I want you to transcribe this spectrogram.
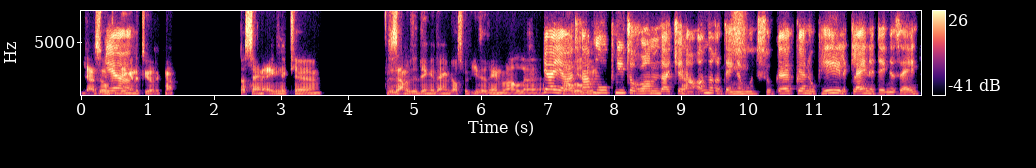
Ja, zulke dingen natuurlijk. Maar dat zijn eigenlijk uh, dezelfde dingen, denk ik, als we iedereen wel. Uh, ja, ja wel het gaat me ook niet erom dat je naar andere dingen moet zoeken. Het kunnen ook hele kleine dingen zijn.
